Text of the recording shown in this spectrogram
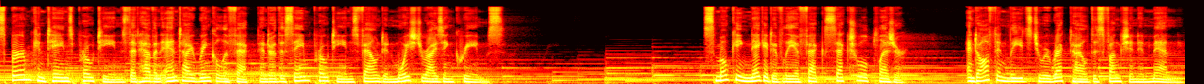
Sperm contains proteins that have an anti-wrinkle effect and are the same proteins found in moisturizing creams. Smoking negatively affects sexual pleasure and often leads to erectile dysfunction in men.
